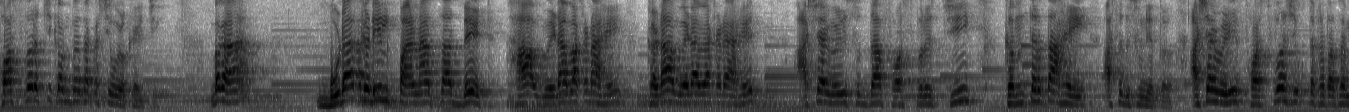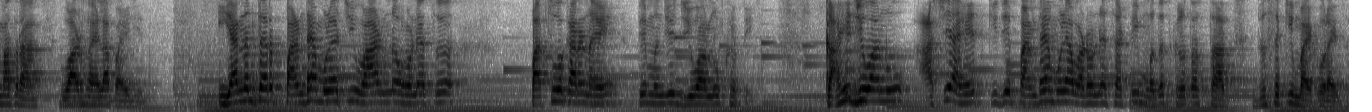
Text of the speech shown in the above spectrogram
फॉस्फरसची कमतरता कशी ओळखायची? बघा बुडाकडील पानाचा देठ हा वेडावाकडा आहे कडा वेडावाकडे आहेत. अशा वेळी सुद्धा फॉस्फरसची कमतरता आहे असं दिसून येतं. अशा वेळी फॉस्फरसयुक्त खताचा मात्रा वाढ व्हायला पाहिजे. यानंतर पांढऱ्या मुळ्याची वाढ न होण्याचं पाचवं कारण आहे ते म्हणजे जीवाणू खते. काही जीवाणू असे आहेत की जे पांढऱ्या मुळ्या वाढवण्यासाठी मदत करत असतात जसं की मायक्रोरायझा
